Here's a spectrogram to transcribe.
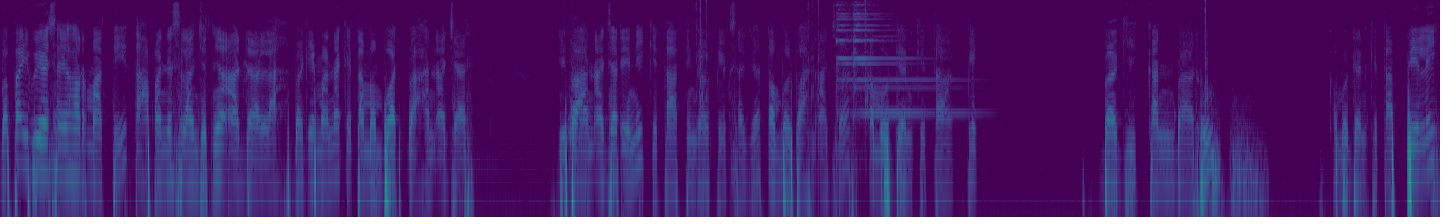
Bapak Ibu yang saya hormati, tahapannya selanjutnya adalah bagaimana kita membuat bahan ajar. Di bahan ajar ini kita tinggal klik saja tombol bahan ajar, kemudian kita klik bagikan baru, kemudian kita pilih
